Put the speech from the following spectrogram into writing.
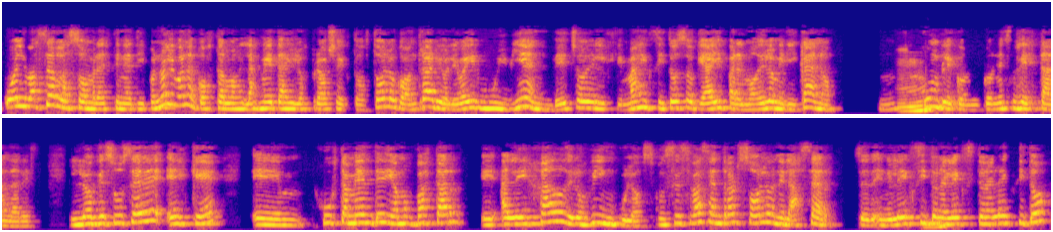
¿cuál va a ser la sombra de este neatipo? No le van a costar las metas y los proyectos, todo lo contrario, le va a ir muy bien. De hecho, es el más exitoso que hay para el modelo americano. Cumple con, esos estándares. Lo que sucede es que eh, justamente, digamos, va a estar eh, alejado de los vínculos, entonces se va a centrar solo en el hacer, en el éxito, en el éxito, en el éxito,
